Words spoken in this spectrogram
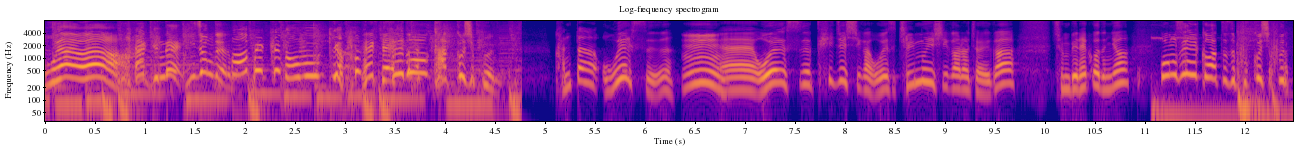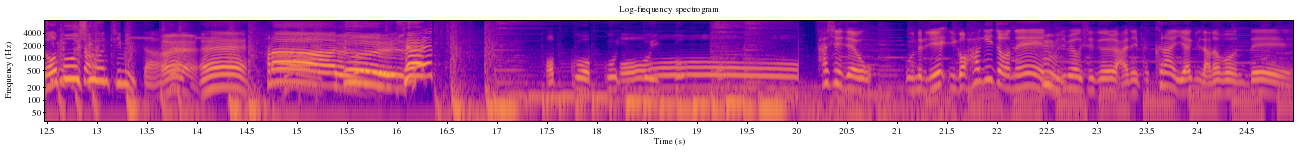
뭐야? 아 근데 이 정도 여러분. 아 베크 너무 웃겨. 베크도 갖고 싶은. 간단한 OX 음. 예, OX 퀴즈 시간, OX 질문 시간을 저희가 준비를 했거든요. 꽁승일 것 같아서 붙고 싶은. 너무 팀이 쉬운 팀이 있다. 네. 예, 하나, 하나, 둘, 둘, 셋. 없고 없고 있고 있고. 오. 사실 이제 오- 오늘 이, 이거 하기 전에 음. 조지명 식을 아니 베크랑 이야기를 나눠보는데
